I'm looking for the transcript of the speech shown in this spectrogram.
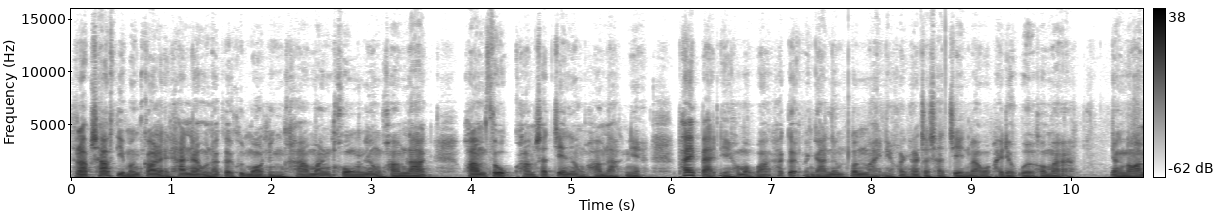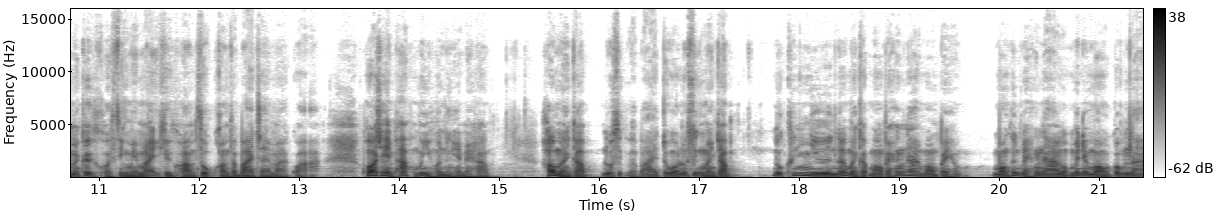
สำหรับชาวสีมังกรหลายท่านนะผมถ้าเกิดคุณมองถึงความมั่นคงเรื่องของความรัก ความสุขความชัดเจนเรื่องของความรักเนี่ยไพ่แปดเนี่ยเขาบอกว่าถ้าเกิดเป็นการเริ่มต้นใหม่เนี่ยค่อนข้างจะชัดเจนมากว่าไพ่เดอะเวิร์เข้ามา อย่างน้อยมันก็คือสิ่งใหม่ๆ คือความสุขความสบายใจมากกว่า เพราะจะเห็นภาพของผู้หญิงคนหนึ่งเห็นไหมครับเขาเหมือนกับรู้สึกสบายตัวรู้สึกเหมือนกับลุกขึ้นยืนแล้วเหมือนกับมองไปข้างหน้ามองไป มองขึ้นไปข้างหน้าไม่ได้มองก้มหน้า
